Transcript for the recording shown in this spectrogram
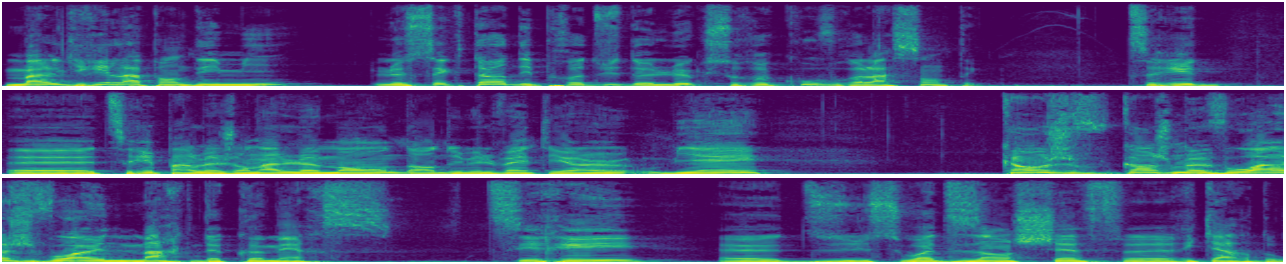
Malgré la pandémie, le secteur des produits de luxe recouvre la santé. Tiré, euh, par le journal Le Monde en 2021, ou bien quand je, quand je me vois, je vois une marque de commerce, tiré euh, du soi-disant chef euh, Ricardo.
